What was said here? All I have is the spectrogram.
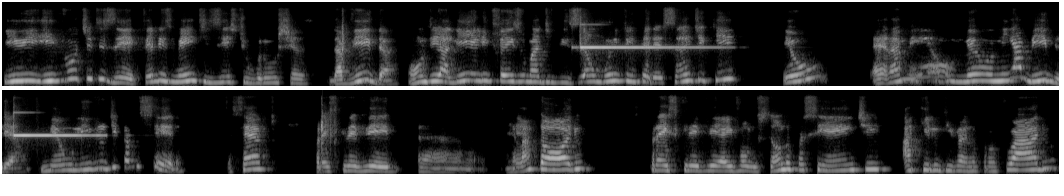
E, e, vou te dizer, felizmente existe o Bruxas da Vida, onde ali ele fez uma divisão muito interessante que eu era minha, meu, minha Bíblia, meu livro de cabeceira, tá certo? Para escrever uh, relatório, para escrever a evolução do paciente, aquilo que vai no prontuário,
